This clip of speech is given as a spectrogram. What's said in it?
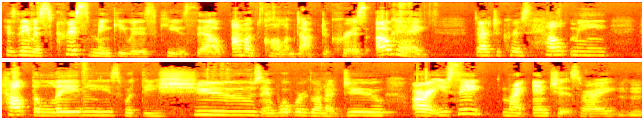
His name is Chris Minky with his cute self. I'm going to call him Dr. Chris. Okay. Dr. Chris, help me help the ladies with these shoes and what we're going to do. All right, you see my inches, right? Mm-hmm.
